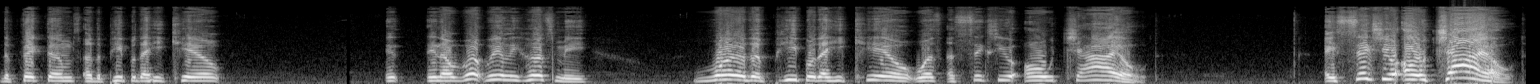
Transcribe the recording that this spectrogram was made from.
the victims of the people that he killed. You know, what really hurts me, one of the people that he killed was a six-year-old child. A six-year-old child!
